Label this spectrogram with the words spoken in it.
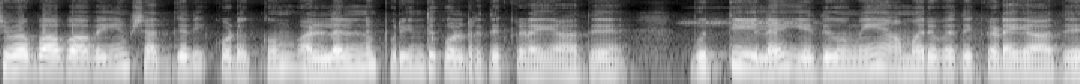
சிவபாபாவையும் சத்கதி கொடுக்கும் வள்ளல்னு புரிந்து கொள்வது கிடையாது. புத்தியில் எதுவுமே அமருவது கிடையாது.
